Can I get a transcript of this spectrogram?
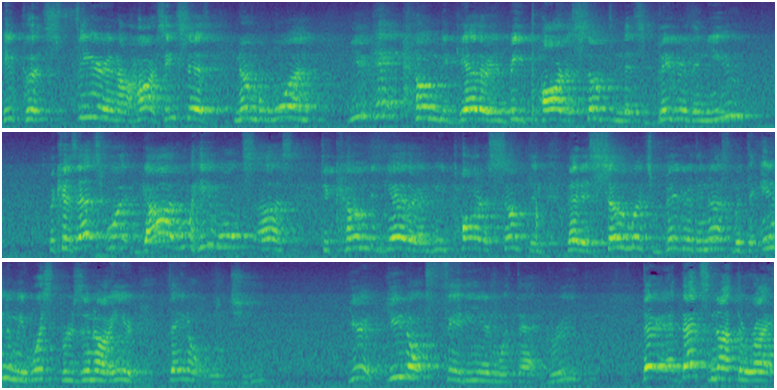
He puts fear in our hearts. He says, number one, you can't come together and be part of something that's bigger than you. Because that's what God wants. He wants us to come together and be part of something that is so much bigger than us. But the enemy whispers in our ear, they don't want you. You're, you don't fit in with that group. They're, that's not the right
